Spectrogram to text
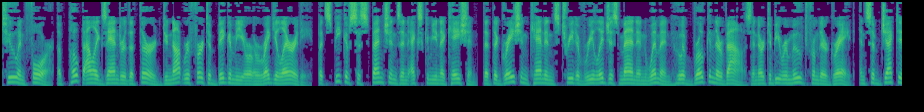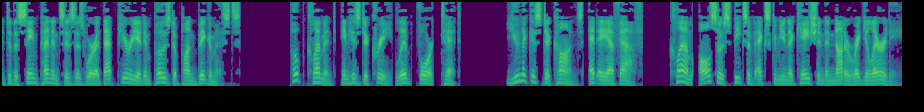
2 and 4 of Pope Alexander III do not refer to bigamy or irregularity, but speak of suspensions and excommunication, that the Gratian canons treat of religious men and women who have broken their vows and are to be removed from their grade, and subjected to the same penances as were at that period imposed upon bigamists. Pope Clement, in his decree lib. 4, tit. Unicus de Cons, et aff. Clem, also speaks of excommunication and not irregularity.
